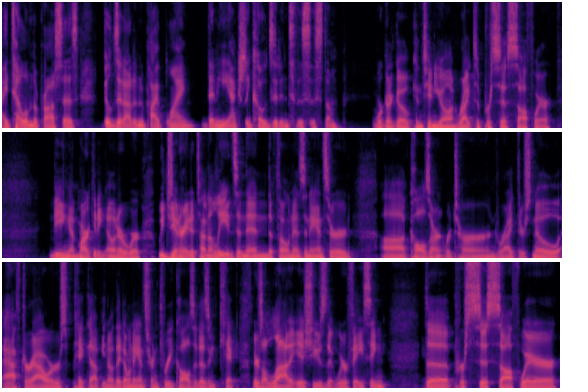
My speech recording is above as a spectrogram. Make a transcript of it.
I tell him the process, builds it out in the pipeline, then he actually codes it into the system. We're going to go continue on right to persist software being a marketing owner where we generate a ton of leads and then the phone isn't answered, uh, calls aren't returned, right? There's no after hours pickup. You know, they don't answer in three calls. It doesn't kick. There's a lot of issues that we're facing. The Persist software,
